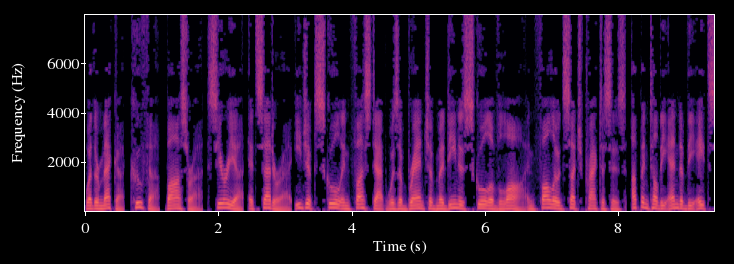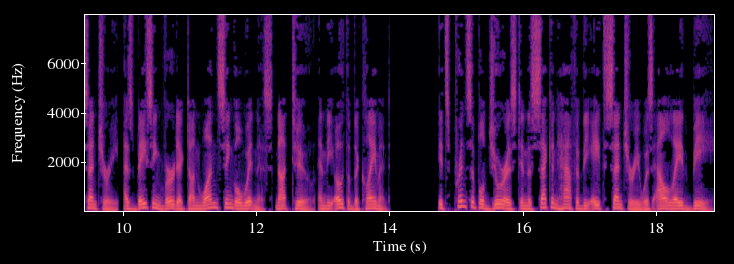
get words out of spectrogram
whether Mecca, Kufa, Basra, Syria, etc. Egypt's school in Fustat was a branch of Medina's school of law and followed such practices, up until the end of the 8th century, as basing verdict on one single witness not two and the oath of the claimant. Its principal jurist in the second half of the 8th century was al-Layth b.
